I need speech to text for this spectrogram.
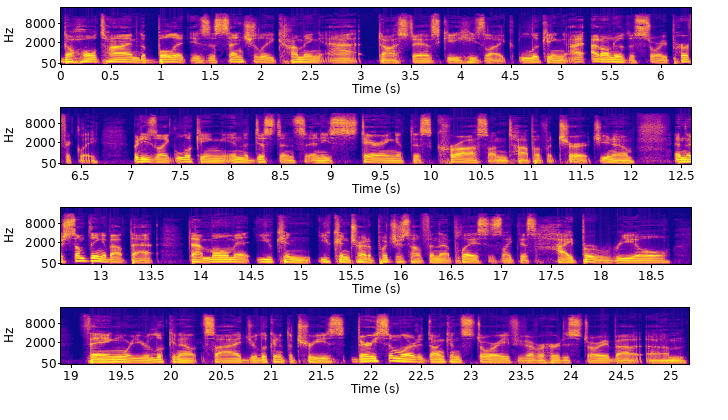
the whole time, the bullet is essentially coming at Dostoevsky. He's like looking, I, I don't know the story perfectly, but he's like looking in the distance and he's staring at this cross on top of a church, you know? And there's something about that, that moment you can, you can try to put yourself in that place. It's like this hyper real thing where you're looking outside, you're looking at the trees. Very similar to Duncan's story, if you've ever heard his story about um,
